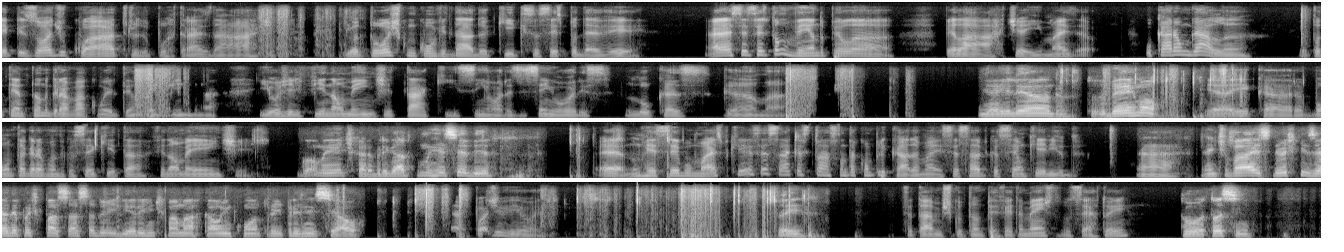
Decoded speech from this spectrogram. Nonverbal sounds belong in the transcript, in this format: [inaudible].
episódio 4 do Por Trás da Arte. E eu tô hoje com um convidado aqui que, se vocês puderem ver, aliás, vocês vocês estão vendo pela, pela arte aí, mas é, o cara é um galã. Eu tô tentando gravar com ele tem um tempinho, né? E hoje ele finalmente tá aqui, senhoras e senhores, Lucas Gama. E aí, Leandro, tudo bem, irmão? E aí, cara, bom tá gravando com você aqui, tá? Finalmente. Igualmente, cara, obrigado por me receber. É, não recebo mais porque você sabe que a situação tá complicada, mas você sabe que você é um querido. Ah, a gente vai, se Deus quiser, depois que passar essa doideira, a gente vai marcar um encontro aí presencial. É, pode vir, ué. Isso aí. Você tá me escutando perfeitamente? Tudo certo aí? Tô, tô sim.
